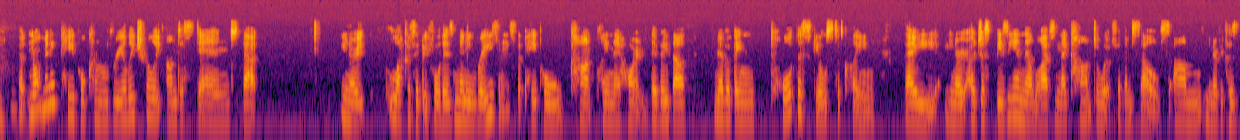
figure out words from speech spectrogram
Mm-hmm. But not many people can really truly understand that, you know, like I said before, there's many reasons that people can't clean their home. They've either never been taught the skills to clean, they, you know, are just busy in their lives and they can't do it for themselves, um, you know, because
